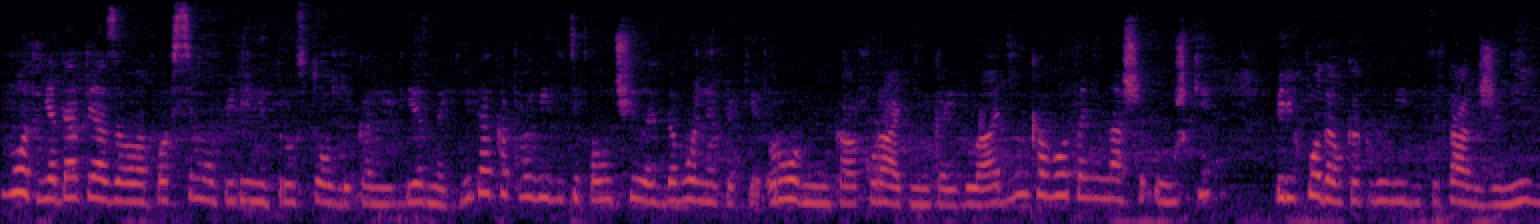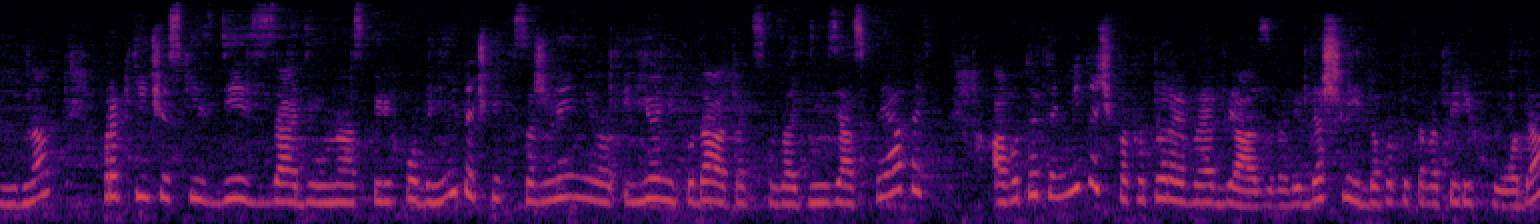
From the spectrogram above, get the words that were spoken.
Вот я довязывала по всему периметру столбиками без накида, как вы видите, получилось довольно-таки ровненько, аккуратненько и гладенько. Вот они наши ушки. Переходов, как вы видите, также не видно. Практически здесь сзади у нас переходы ниточки. К сожалению, ее никуда, так сказать, нельзя спрятать. А вот эта ниточка, которой вы обвязывали, дошли до вот этого перехода.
